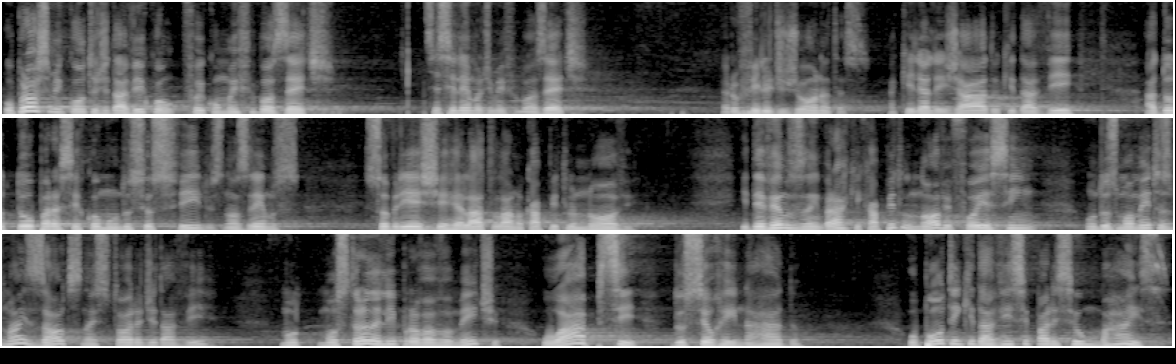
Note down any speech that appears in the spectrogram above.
O próximo encontro de Davi foi com Mefibosete. Você se lembra de Mefibosete? Era o filho de Jonatas, aquele aleijado que Davi adotou para ser como um dos seus filhos. Nós lemos sobre este relato lá no capítulo 9. E devemos lembrar que capítulo 9 foi assim um dos momentos mais altos na história de Davi, mostrando ali provavelmente o ápice do seu reinado. O ponto em que Davi se pareceu mais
